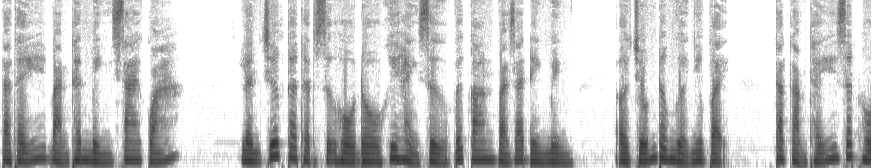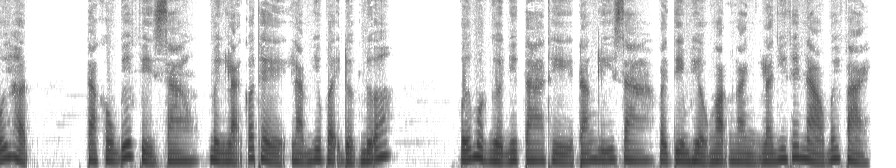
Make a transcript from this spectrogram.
ta thấy bản thân mình sai quá. Lần trước ta thật sự hồ đồ khi hành xử với con và gia đình mình ở chốn đông người như vậy. Ta cảm thấy rất hối hận. Ta không biết vì sao mình lại có thể làm như vậy được nữa. Với một người như ta thì đáng lý ra phải tìm hiểu ngọn ngành là như thế nào mới phải.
